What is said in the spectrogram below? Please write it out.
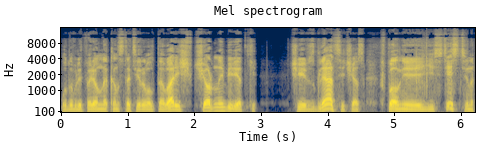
Удовлетворенно констатировал товарищ в черной беретке, чей взгляд сейчас вполне естественно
